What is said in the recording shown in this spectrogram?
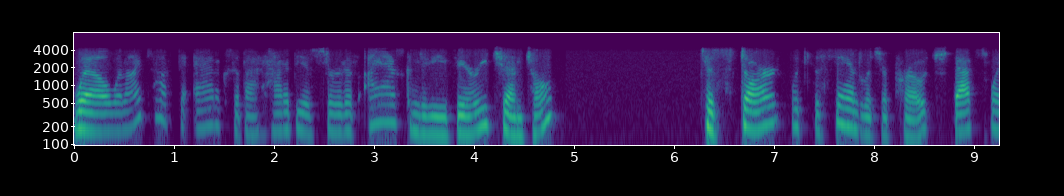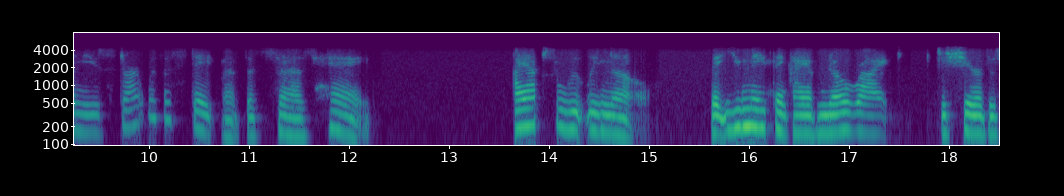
Well, when I talk to addicts about how to be assertive, I ask them to be very gentle, to start with the sandwich approach. That's when you start with a statement that says, Hey, I absolutely know that you may think I have no right to share this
